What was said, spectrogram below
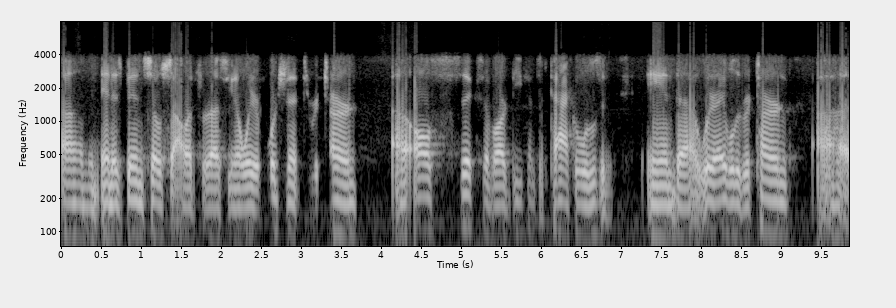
um, and has been so solid for us. You know, we were fortunate to return uh, all six of our defensive tackles, and and uh, we're able to return, uh,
